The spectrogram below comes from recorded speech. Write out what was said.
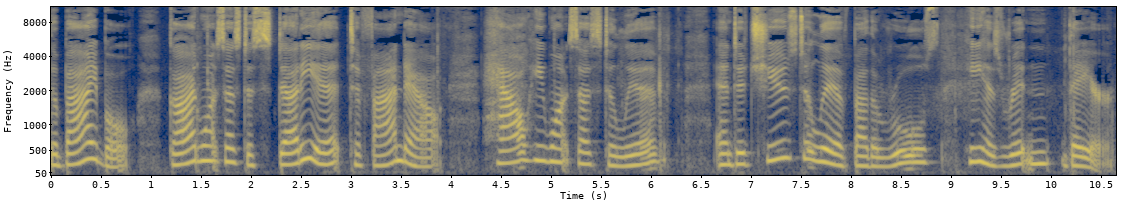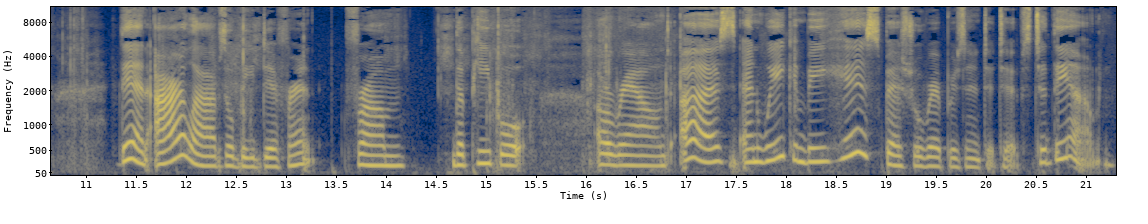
the Bible. God wants us to study it to find out how He wants us to live and to choose to live by the rules He has written there. Then our lives will be different from the people around us, and we can be His special representatives to them.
